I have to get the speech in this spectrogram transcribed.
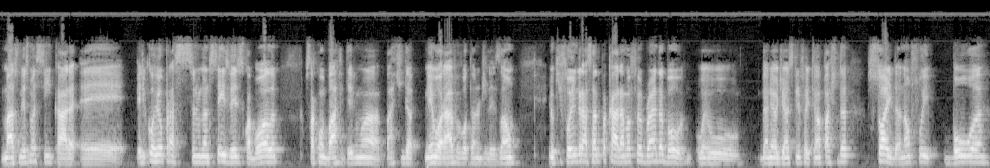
Mas mesmo assim, cara, é... ele correu para, se não me engano, seis vezes com a bola. O Saquon Barkley teve uma partida memorável voltando de lesão. E o que foi engraçado pra caramba foi o Brian Bow, o, Daniel Jones, que ele foi, tem uma partida sólida, não foi boa,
